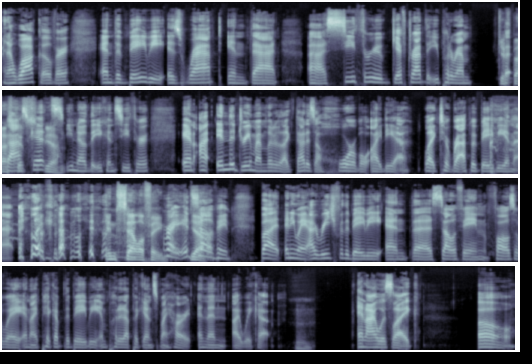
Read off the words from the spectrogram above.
And I walk over, and the baby is wrapped in that uh, see-through gift wrap that you put around Gift ba- baskets. Yeah. you know, that you can see through. And I, in the dream, I'm literally like, that is a horrible idea, like to wrap a baby in that, like In cellophane. right in Yeah. cellophane. But anyway, I reach for the baby, and the cellophane falls away, and I pick up the baby and put it up against my heart, and then I wake up, Hmm. and I was like, oh,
